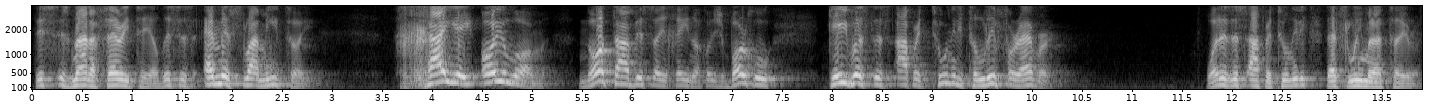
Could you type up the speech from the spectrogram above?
This is not a fairy tale. This is emes lamitoy. Chaye oilam. Not Baruch Hu gave us this opportunity to live forever. What is this opportunity? That's Limrat Torah.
